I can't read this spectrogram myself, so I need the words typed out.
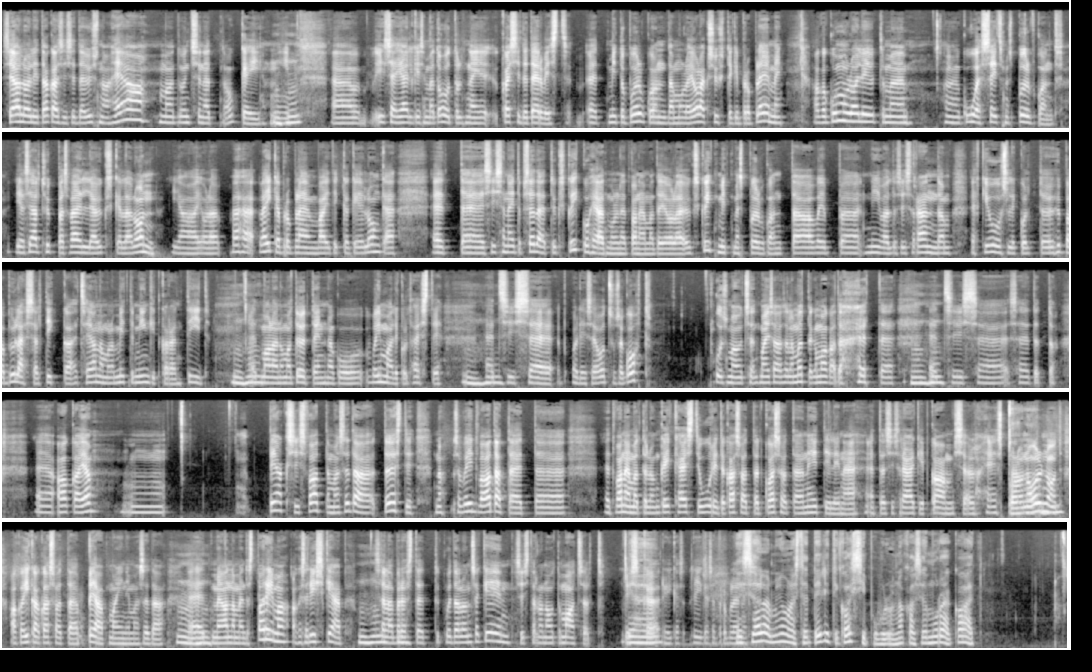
seal oli tagasiside üsna hea, ma tundsin, et okei okay,, nii mm. -hmm. ise jälgisime tohutult neid kasside tervist, et mitu põlvkonda mul ei oleks ühtegi probleemi, aga kui mul oli, ütleme, kuues-seitsmes põlvkond ja sealt hüppas välja üks, kellel on ja ei ole vähe, väike probleem, vaid ikkagi longe, et eh, siis see näitab seda, et ükskõik kui head mul need vanemad ei ole, ükskõik mitmes põlvkond, ta võib eh, nii-öelda siis random ehk juhuslikult hüppab üles sealt ikka, et see ei anna mulle mitte mingit garantiid mm, -hmm. et ma olen oma tööd teinud nagu võimalikult hästi mm. -hmm. et siis see oli see otsuse koht kus ma ütlesin, et ma ei saa selle mõttega magada, et mm, -hmm. et siis äh, seetõttu. Äh, aga jah, mm, peaks siis vaatama seda, tõesti, noh, sa võid vaadata, et äh, et vanematel on kõik hästi, uurida kasvatajalt, kui kasvataja on eetiline, et ta siis räägib ka, mis seal eespool on olnud, aga iga kasvataja peab mainima seda mm, -hmm. et me anname endast parima, aga see risk jääb mm, -hmm. sellepärast et kui tal on see geen, siis tal on automaatselt risk liiges, liigese probleemi. seal on minu meelest, et eriti kassi puhul on aga see mure ka, et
